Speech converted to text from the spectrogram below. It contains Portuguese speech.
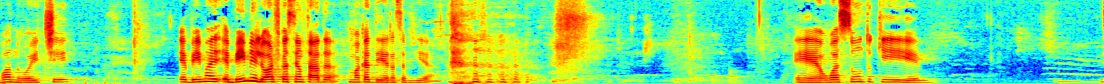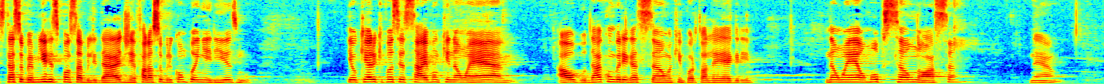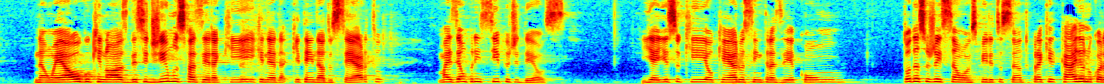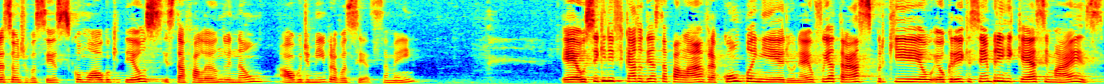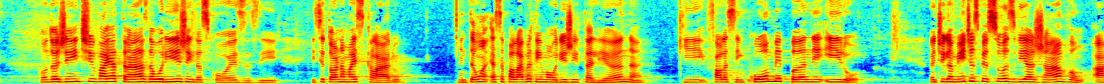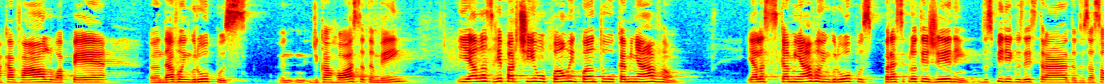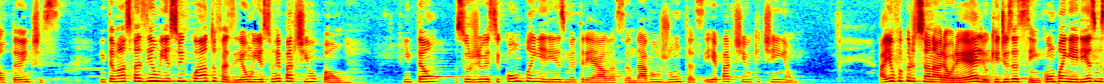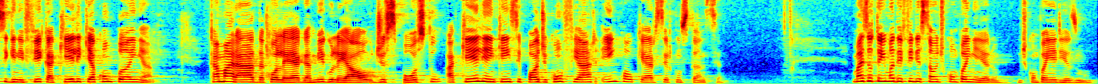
Boa noite. É bem, é bem melhor ficar sentada numa cadeira, sabia? é, o assunto que está sob a minha responsabilidade é falar sobre companheirismo. E eu quero que vocês saibam que não é algo da congregação aqui em Porto Alegre, não é uma opção nossa, né? Não é algo que nós decidimos fazer aqui e que, que tem dado certo, mas é um princípio de Deus. E é isso que eu quero assim trazer com toda a sujeição ao Espírito Santo para que caia no coração de vocês como algo que Deus está falando e não algo de mim para vocês. Amém? É, o significado dessa palavra companheiro, né? Eu fui atrás porque eu, eu creio que sempre enriquece mais quando a gente vai atrás da origem das coisas e, e se torna mais claro. Então, essa palavra tem uma origem italiana que fala assim, come pane iro. Antigamente as pessoas viajavam a cavalo, a pé, andavam em grupos, de carroça também, e elas repartiam o pão enquanto caminhavam. Elas caminhavam em grupos para se protegerem dos perigos da estrada, dos assaltantes. Então elas faziam isso enquanto faziam isso, repartiam o pão. Então surgiu esse companheirismo entre elas, andavam juntas e repartiam o que tinham. Aí eu fui para o dicionário Aurélio, que diz assim: companheirismo significa aquele que acompanha, camarada, colega, amigo leal, disposto, aquele em quem se pode confiar em qualquer circunstância. Mas eu tenho uma definição de companheiro, de companheirismo.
